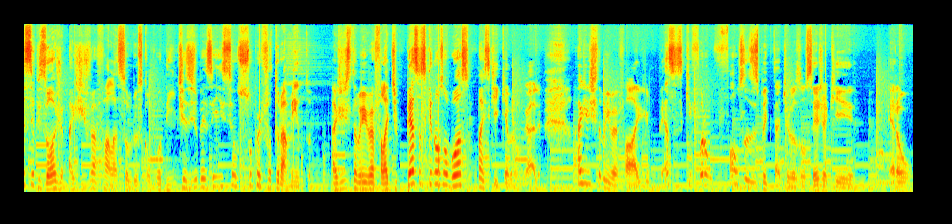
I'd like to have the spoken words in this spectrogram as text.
Nesse episódio a gente vai falar sobre os componentes de PC e seu superfaturamento. A gente também vai falar de peças que não são boas, mas que quebram o galho. A gente também vai falar de peças que foram falsas expectativas, ou seja, que eram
